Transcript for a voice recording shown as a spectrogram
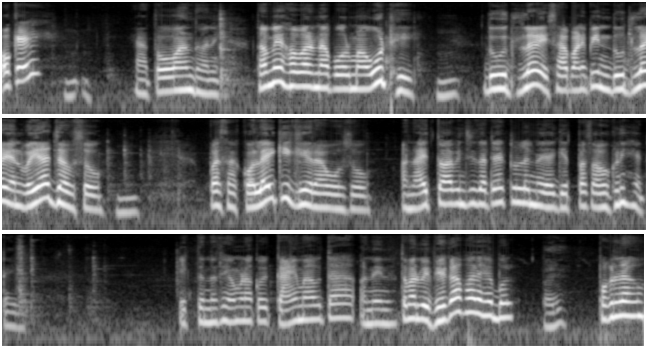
ઓકે? હા તો વાંધો નહીં. તમે સવારના પોરમાં ઉઠી દૂધ લઈ સા પાણી પીને દૂધ લઈ અને વયા જાવ સૌ. પાછા કોલાઈકી ઘેર આવો છો અને આજ તો આવીને સીધા ટ્રેક્ટર લઈને વયા ગયા પાછા ઓગણી હેઠ આવ્યા. એક તો નથી હમણાં કોઈ કાયમ આવતા અને તમારે બે ભેગા ફરે હે બોલ? પકડી રાખો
